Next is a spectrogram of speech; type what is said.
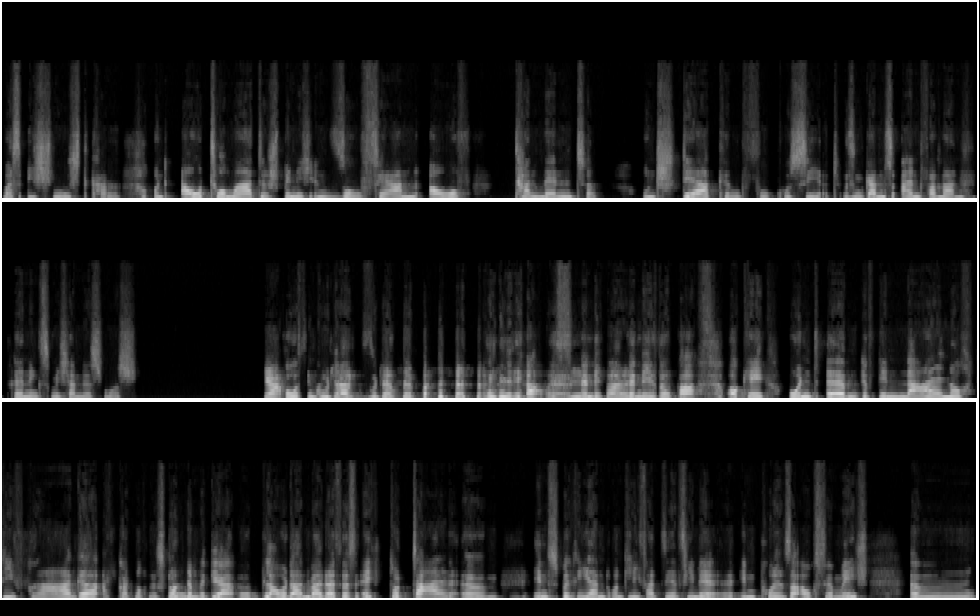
was ich nicht kann. Und automatisch bin ich insofern auf Talente und Stärken fokussiert. Das ist ein ganz einfacher mhm. Trainingsmechanismus. Ja, ein guter, guter Tipp. ja, finde ich, find ich super. Okay, und ähm, final noch die Frage, ah, ich könnte noch eine Stunde mit dir äh, plaudern, weil das ist echt total ähm, inspirierend und liefert sehr viele äh, Impulse auch für mich. Ähm,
